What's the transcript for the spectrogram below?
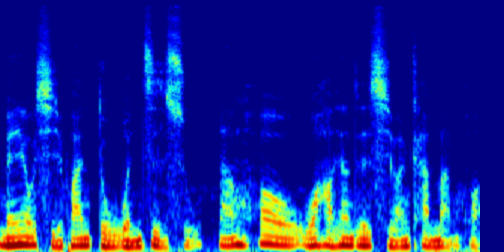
没有喜欢读文字书，然后我好像就是喜欢看漫画。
